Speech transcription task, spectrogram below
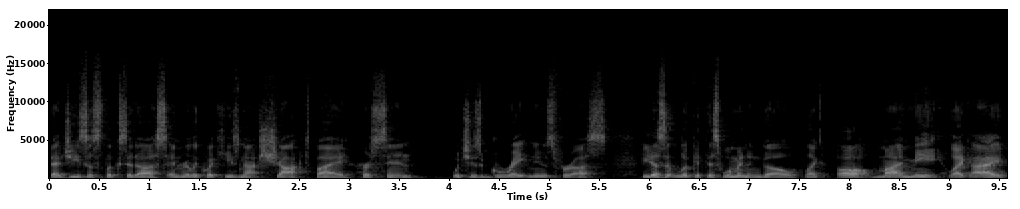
That Jesus looks at us, and really quick, he's not shocked by her sin, which is great news for us. He doesn't look at this woman and go, like, oh, my me. Like, I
